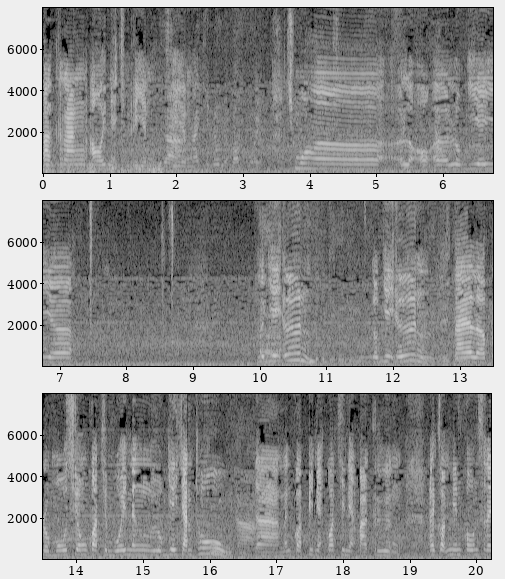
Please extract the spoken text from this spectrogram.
បើកក្រាំងឲ្យអ្នកចម្រៀងចាច្រៀងហើយជីដូនអ្នកបងព្រោះឈ្មោះអឺលោកអឺលោកយាយអឺលោកយាយអឿនលោកយាយអឿនដែលប្រម៉ូសៀងគាត់ជាមួយនឹងលោកយាយច័ន្ទធូចា ហ្នឹងគាត់ពីរអ្នកគាត់ជាអ្នកបើកគ្រឿងហើយគាត់មានកូនស្រី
